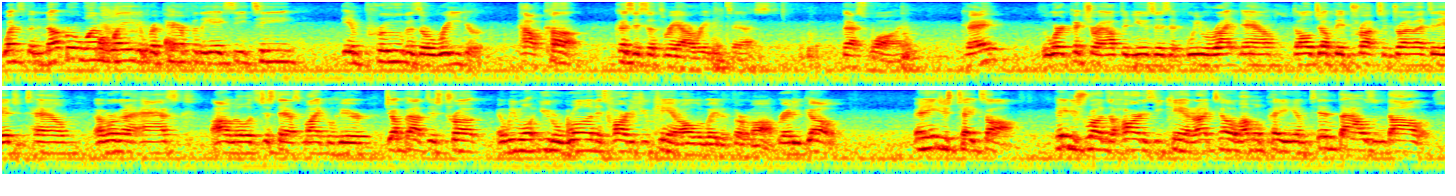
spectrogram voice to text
What's the number one way to prepare for the ACT? Improve as a reader. How come? Because it's a three-hour reading test. That's why. Okay? The word picture I often use is if we were right now to all jump in trucks and drive out to the edge of town and we're going to ask, I don't know, let's just ask Michael here, jump out this truck and we want you to run as hard as you can all the way to Thermop. Ready, go. And he just takes off. He just runs as hard as he can and I tell him I'm going to pay him $10,000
